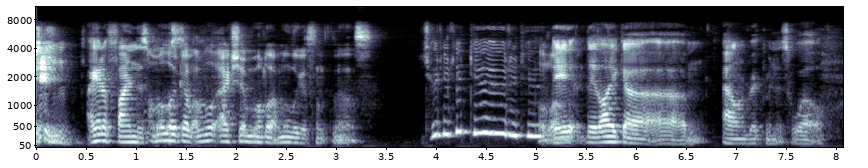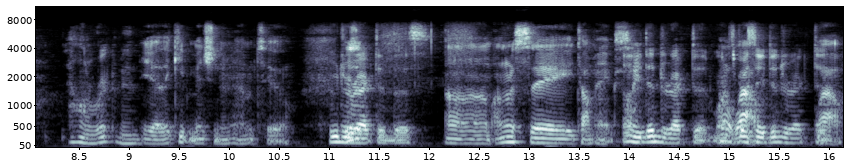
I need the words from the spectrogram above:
I gotta find this. I'm gonna look up. I'm gonna, actually. I'm, hold on. I'm gonna look at something else. Hold They on. they like uh, um, Alan Rickman as well. Alan Rickman. Yeah, they keep mentioning him too. Who directed this? Um, I'm gonna say Tom Hanks. Oh, he did direct it. Martin Oh, wow. Scorsese did direct it. Wow.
